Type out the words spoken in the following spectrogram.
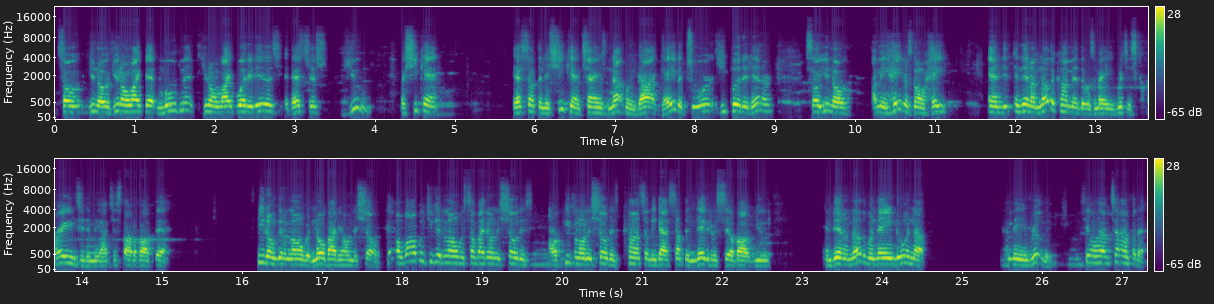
So you know, if you don't like that movement, you don't like what it is. That's just you. But she can't. That's something that she can't change. Not when God gave it to her, He put it in her. So you know, I mean, haters gonna hate. And and then another comment that was made, which is crazy to me. I just thought about that. He don't get along with nobody on the show. Hell, why would you get along with somebody on the show that's or people on the show that's constantly got something negative to say about you? And then another one, they ain't doing nothing. I mean, really, she don't have time for that.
